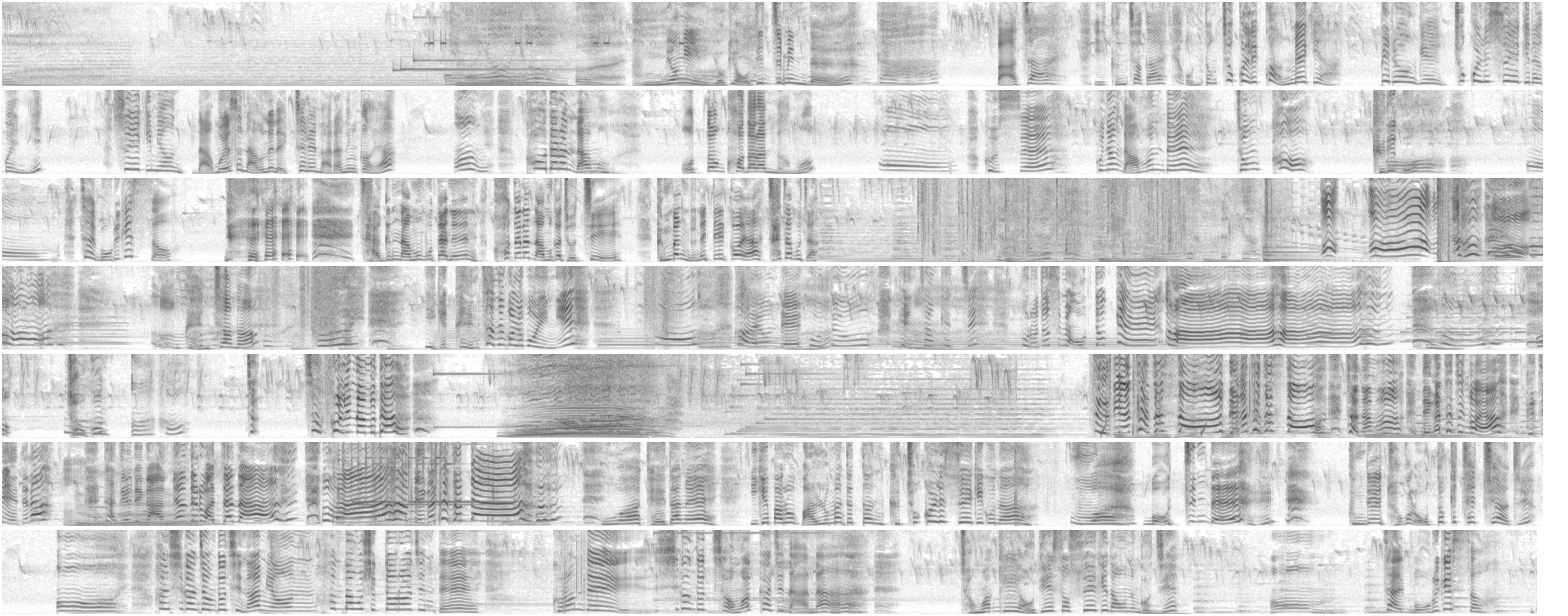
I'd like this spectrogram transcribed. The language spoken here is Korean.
어. 분명히 여기 어디쯤인데? 가 맞아. 이 근처가 온통 초콜릿 광맥이야. 필요한 게 초콜릿 수액이라고 했니? 수액이면 나무에서 나오는 액체를 말하는 거야? 응, 커다란 나무. 어떤 커다란 나무? 어, 글쎄, 그냥 나무인데 좀 커. 그리고 어, 어, 잘 모르겠어. 작은 나무보다는 커다란 나무가 좋지. 금방 눈에 띌 거야. 찾아보자. 어, 괜찮아? 이게 괜찮은 걸로 보이니? 어, 과연 내 구두 괜찮겠지? 부러졌으면 어떡해? 아, 어, 저건 초, 초콜릿 나무다! 우와! 드디어 찾았어! 내가 찾았어! 저 나무 내가 찾은 거야! 그치 얘들아? 다들 내가 안내한 대로 왔잖아! 우와! 내가 찾았다! 우와 대단해! 이게 바로 말로만 듣던 그 초콜릿 수액이구나! 우와 멋진데. 근데 저걸 어떻게 채취하지? 어, 한 시간 정도 지나면 한 방울씩 떨어진대. 그런데 시간도 정확하진 않아. 정확히 어디에서 수액이 나오는 거지? 어, 잘 모르겠어.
